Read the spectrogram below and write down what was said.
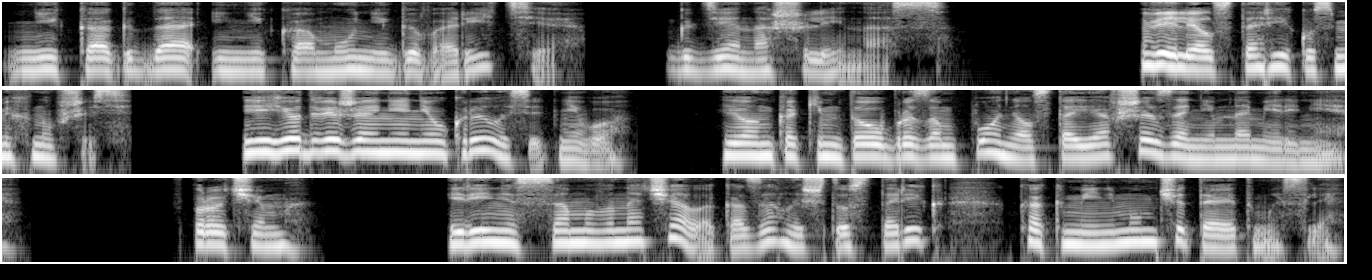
«Никогда и никому не говорите, где нашли нас», — велел старик, усмехнувшись. Ее движение не укрылось от него и он каким-то образом понял стоявшее за ним намерение. Впрочем, Ирине с самого начала казалось, что старик как минимум читает мысли.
